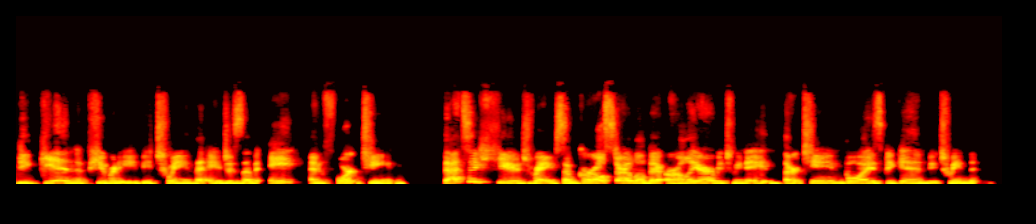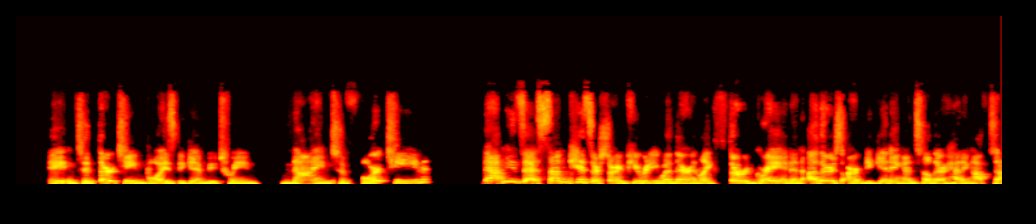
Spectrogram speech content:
begin puberty between the ages of 8 and 14. That's a huge range. So girls start a little bit earlier, between 8 and 13. Boys begin between 8 and to 13. Boys begin between 9 to 14 that means that some kids are starting puberty when they're in like third grade and others aren't beginning until they're heading off to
